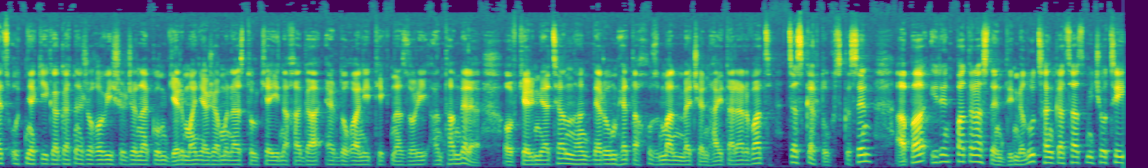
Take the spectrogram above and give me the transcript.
մեծ ութնյակի գագաթնաժողովի շրջանակում Գերմանիա ժամանած Թուրքիայի նախագահ Էրդողանի թիկնազորի անդամները, ովքեր Միացյալ Նահանգներում հետախուզման մեջ են հայտարարված, ծեսկարտուկ սկսեն, ապա իրենք պատրաստ են դիմելու ցանկացած միջոցի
